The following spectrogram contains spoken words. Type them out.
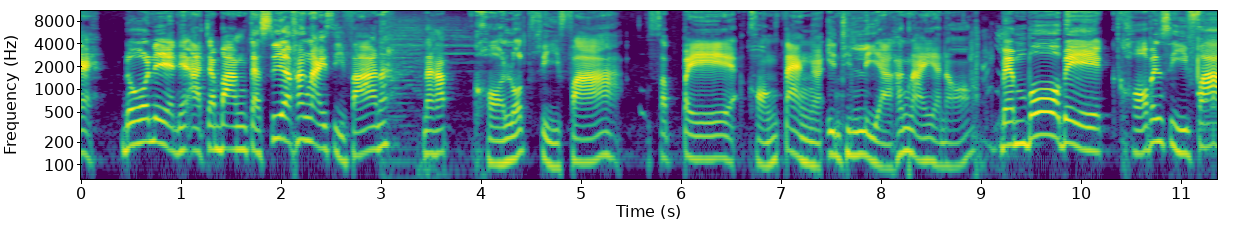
เนี่ยโดเนทเนี่ยอาจจะบังแต่เสื้อข้างในสีฟ้านะนะครับ ขอลดสีฟ้าสเปรย์ของแต่งอะอินทิเลียข้างในอะน้องแบมโบเบรกขอเป็นสีฟ้า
